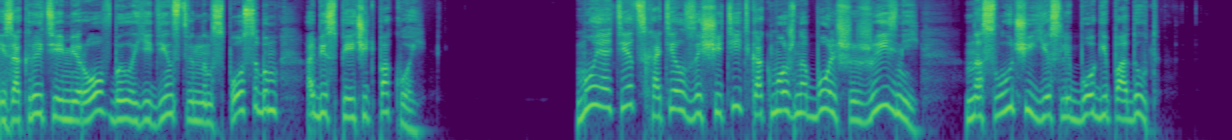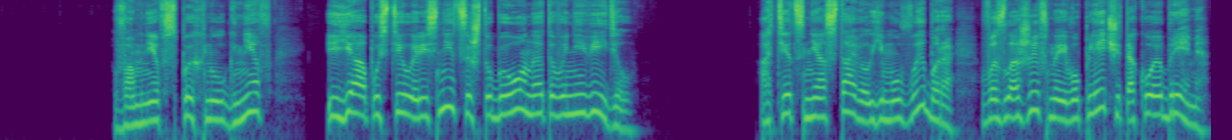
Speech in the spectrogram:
и закрытие миров было единственным способом обеспечить покой. Мой отец хотел защитить как можно больше жизней на случай, если боги падут — во мне вспыхнул гнев, и я опустила ресницы, чтобы он этого не видел. Отец не оставил ему выбора, возложив на его плечи такое бремя.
